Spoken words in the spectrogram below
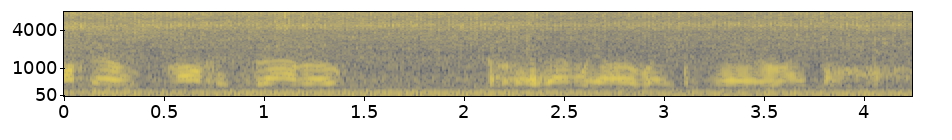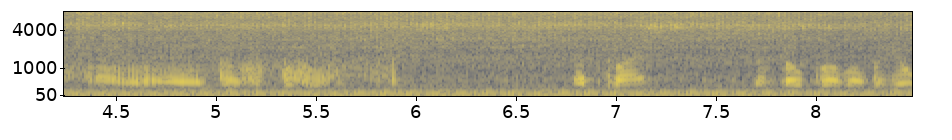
Hotel, Office Bravo. Uh, then we are waiting uh, right uh, present position. That's fine. There's no problem for you.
